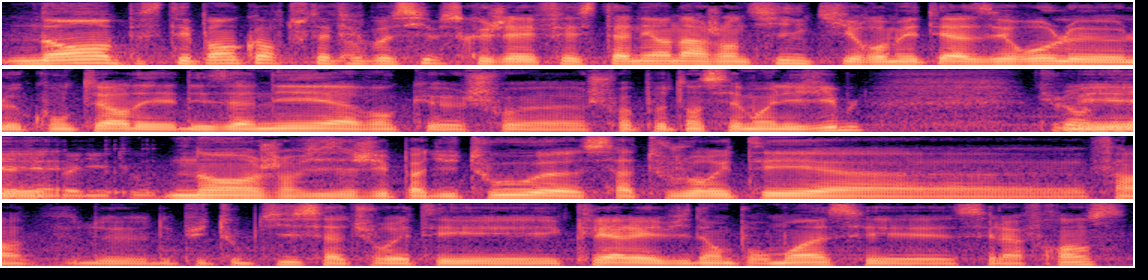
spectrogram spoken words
Non, c'était pas encore tout à fait possible parce que j'avais fait cette année en Argentine qui remettait à zéro le, compteur des, années avant que je sois, je sois potentiellement éligible. Tu l'envisageais pas du tout? Non, j'envisageais pas du tout. Ça a toujours été, enfin, depuis tout petit, ça a toujours été clair et évident pour moi. C'est la France.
